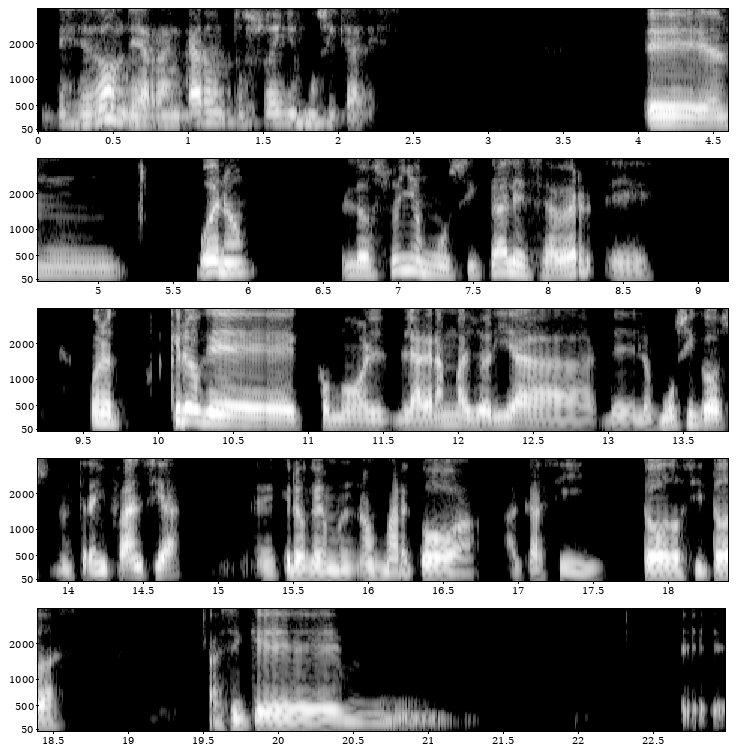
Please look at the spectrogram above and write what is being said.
desde dónde arrancaron tus sueños musicales. Em, bueno, los sueños musicales, a ver, eh, bueno, creo que como la gran mayoría de los músicos, nuestra infancia, eh, creo que nos marcó a, casi todos y todas. Así que mm, eh,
